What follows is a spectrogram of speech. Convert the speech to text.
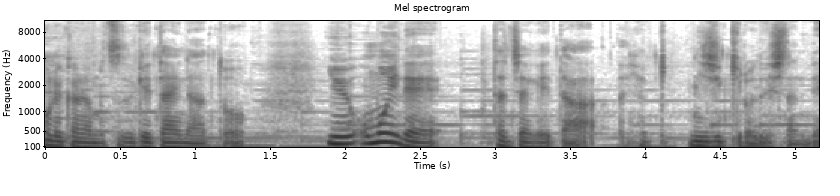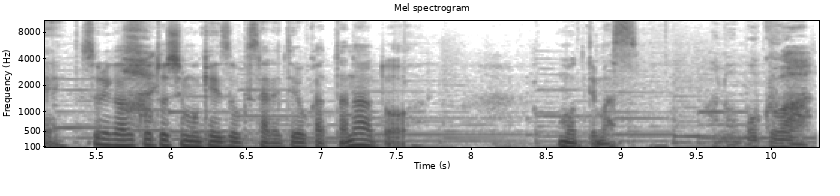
これからも続けたいなという思いで立ち上げた100 20キロでしたんでそれが今年も継続されてよかったなと思ってます。あの僕は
